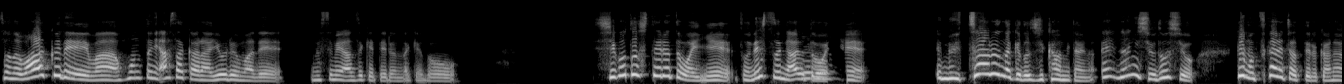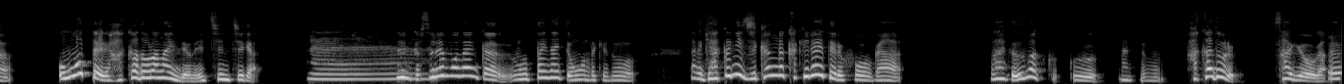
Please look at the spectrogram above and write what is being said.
そのワークデーは本当に朝から夜まで娘を預けてるんだけど、仕事してるとはいえ、そのレッスンがあるとはいえ、え、めっちゃあるんだけど時間みたいな。え、何しよう、どうしよう。でも疲れちゃってるから、思ったよりはかどらないんだよね、一日が。へなんかそーれもなんかもったいないって思うんだけど、なんか逆に時間がかけられてる方が、なんかうまく、なんていうの、はかどる作業が。うん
